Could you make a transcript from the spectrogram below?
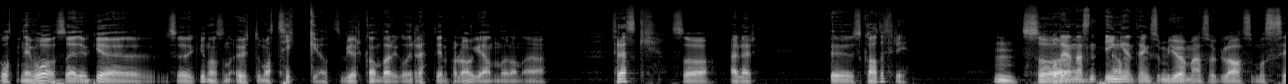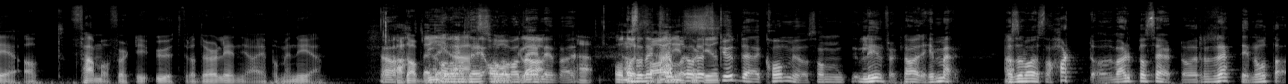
godt nivå, så er det jo ikke, så er det ikke noe sånn automatikk at Bjørkan bare går rett inn på laget igjen når han er frisk. Så Eller uh, skadefri. Mm. Så Og det er nesten ingenting som gjør meg så glad som å se at 45 ut fra dørlinja er på menyen. Ja. Da det blir er det så det glad. Ja. Og Altså, det, kom, og det skuddet kom jo som lyn fra klar himmel. Altså, det var jo så hardt og velplassert og rett i nota.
